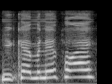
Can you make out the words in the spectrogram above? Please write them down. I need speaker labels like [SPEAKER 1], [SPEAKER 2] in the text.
[SPEAKER 1] You coming this way?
